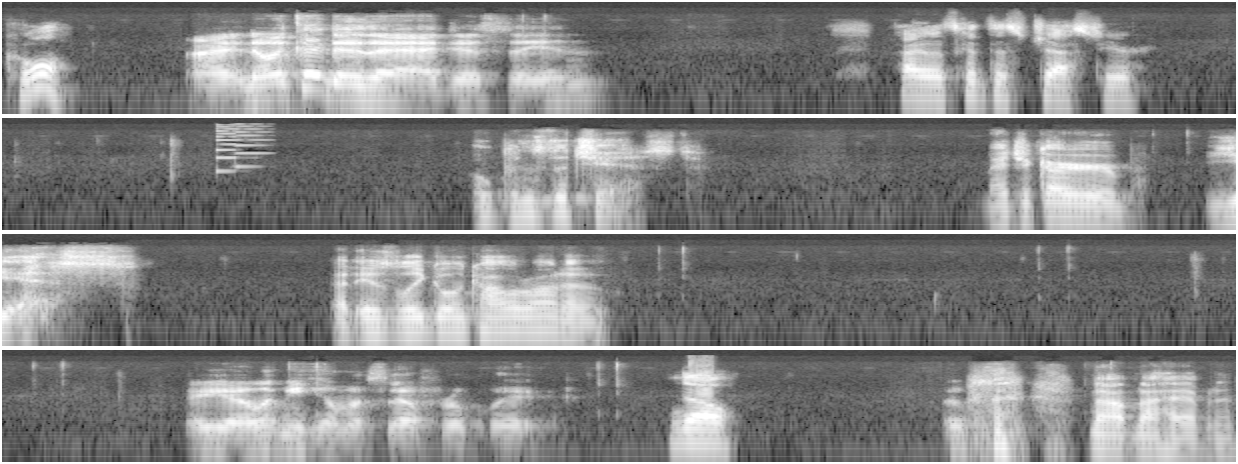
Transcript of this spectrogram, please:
Cool. All right. No, I could do that. Just saying. All right, let's get this chest here. Opens the chest. Magic herb. Yes. That is legal in Colorado. Hey, uh, let me heal myself real quick. No. Oops. No, not happening.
